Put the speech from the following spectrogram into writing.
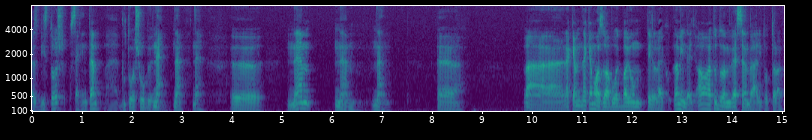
ez biztos, szerintem, utolsó nem, nem, nem. Ö, nem, nem, nem. Ö, nekem, nekem azzal volt bajom, tényleg, na mindegy, ah, tudod, amivel szembeállítottalak.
